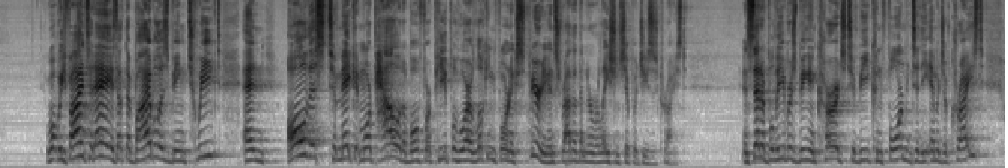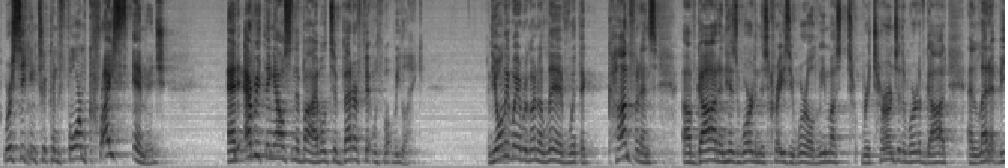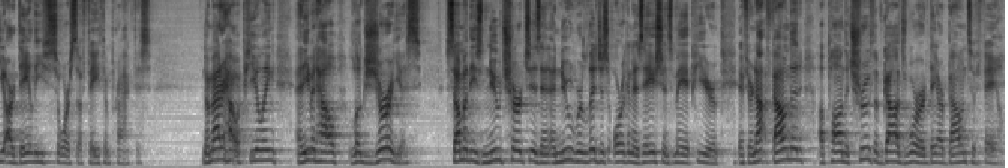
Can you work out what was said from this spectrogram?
What we find today is that the Bible is being tweaked, and all this to make it more palatable for people who are looking for an experience rather than a relationship with Jesus Christ. Instead of believers being encouraged to be conformed into the image of Christ, we're seeking to conform Christ's image and everything else in the Bible to better fit with what we like. And the only way we're going to live with the confidence of God and His Word in this crazy world, we must return to the Word of God and let it be our daily source of faith and practice. No matter how appealing and even how luxurious some of these new churches and, new religious organizations may appear, if they're not founded upon the truth of God's word, they are bound to fail.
